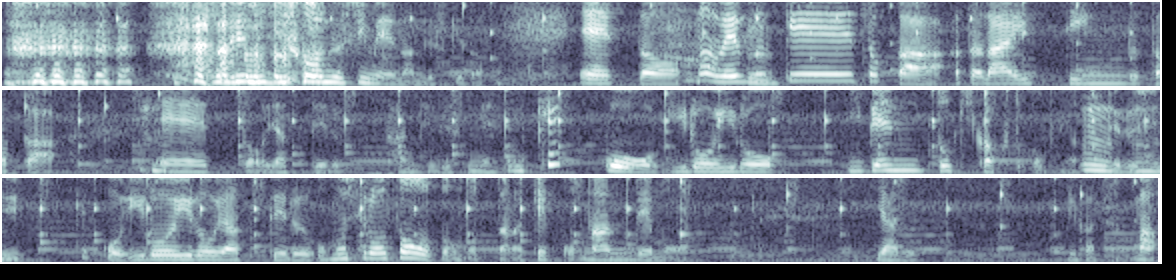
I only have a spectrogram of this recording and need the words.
個人事業主名なんですけど。えーっと、まあ、ウェブ系とか、あとライティングとか、うんえーっとやってる感じですね。でも結構いろいろイベント企画とかもやってるし、うんうん結構いろいろやってる面白そうと思ったら結構何でもやるリカちゃんまあ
